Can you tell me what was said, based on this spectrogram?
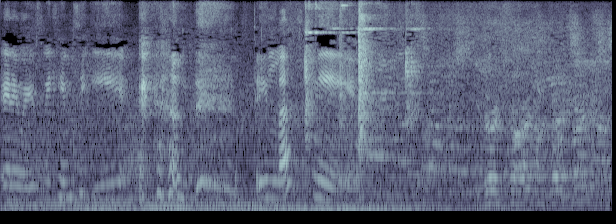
Anyways, we came to eat and they left me. Is there a card on credit?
